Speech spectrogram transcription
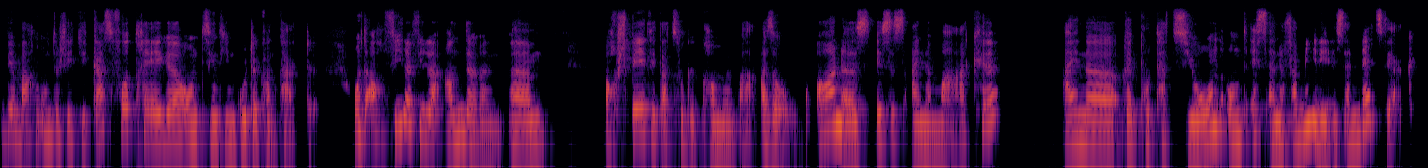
wir machen unterschiedliche Gastvorträge und sind in gute Kontakte. Und auch viele, viele anderen, ähm, auch später dazu gekommen war. Also Honors ist es eine Marke, eine Reputation und ist eine Familie, ist ein Netzwerk.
